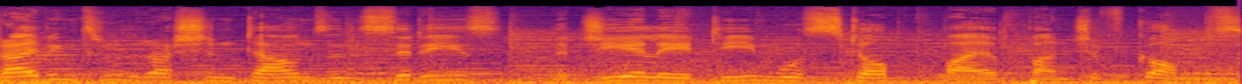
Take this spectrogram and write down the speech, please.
Driving through the Russian towns and cities, the GLA team was stopped by a bunch of cops.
